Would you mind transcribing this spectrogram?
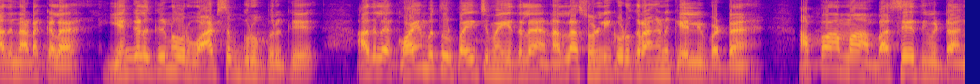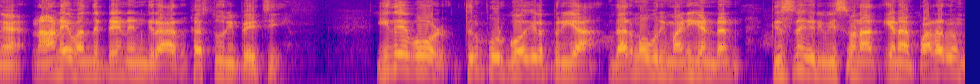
அது நடக்கலை. எங்களுக்குன்னு ஒரு வாட்ஸ்அப் குரூப் இருக்குது அதில் கோயம்புத்தூர் பயிற்சி மையத்தில் நல்லா சொல்லி கொடுக்குறாங்கன்னு கேள்விப்பட்டேன். அப்பா அம்மா பஸ் ஏற்றி விட்டாங்க. நானே வந்துட்டேன் என்கிறார் கஸ்தூரி பேச்சு. இதேபோல் திருப்பூர் கோகிலப்பிரியா தருமபுரி மணிகண்டன் கிருஷ்ணகிரி விஸ்வநாத் என பலரும்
